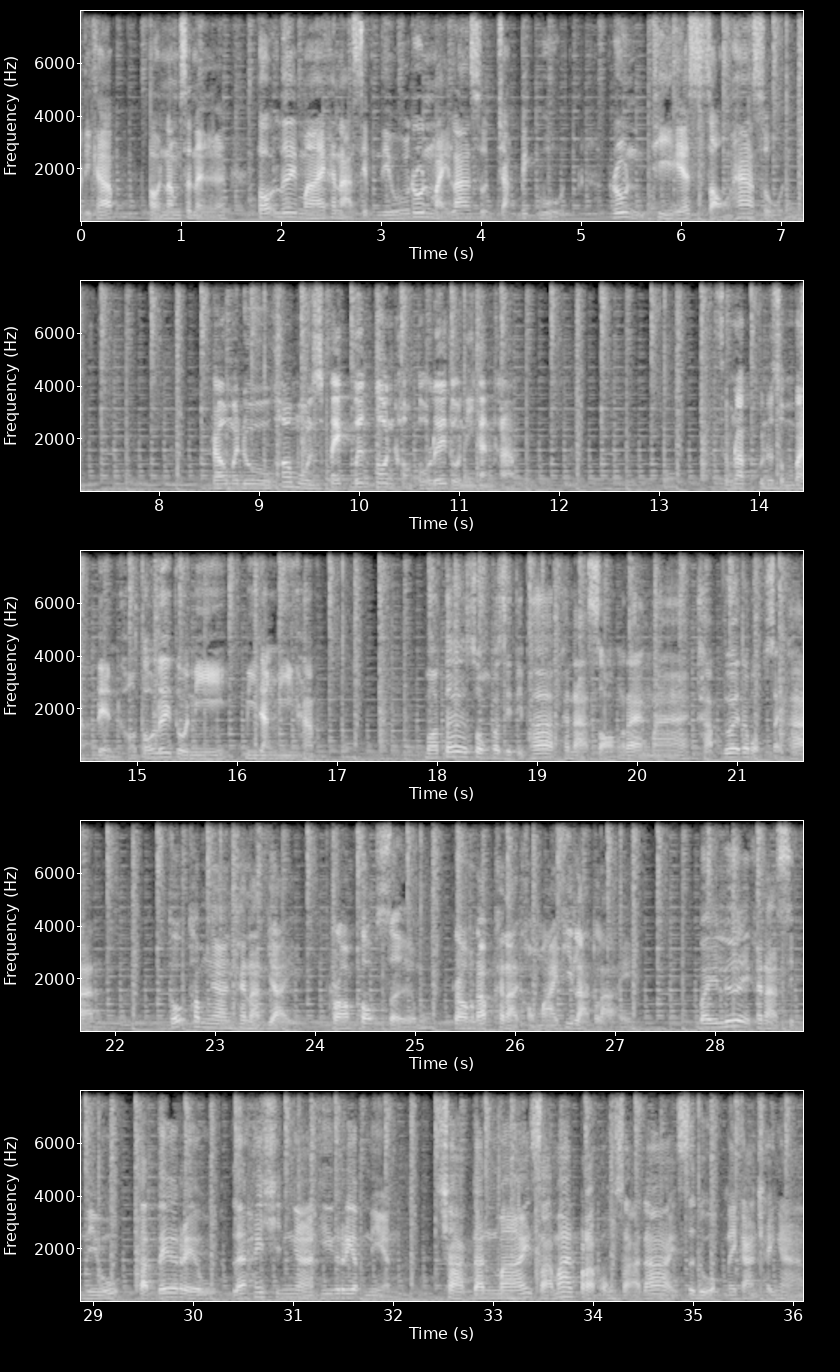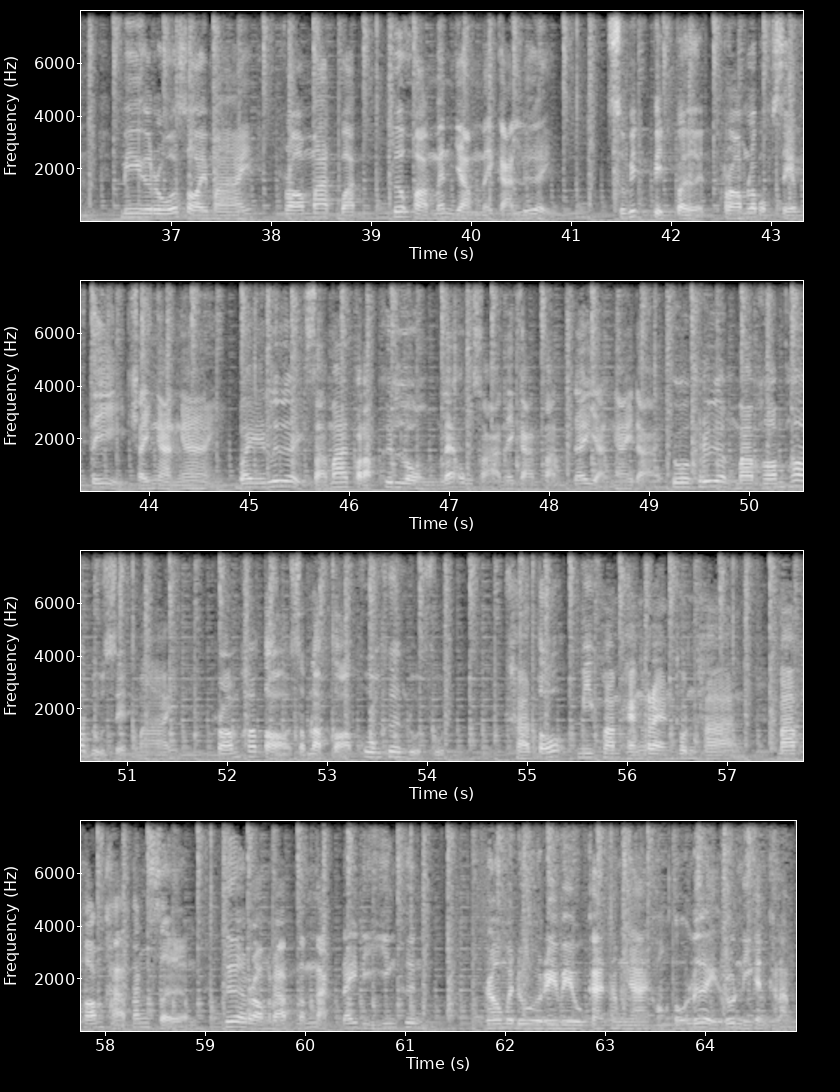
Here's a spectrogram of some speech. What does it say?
วัสดีครับ ขอนำเสนอโต๊ะเลื่อยไม้ขนาด 10 นิ้วรุ่นใหม่ล่าสุดจาก Big Wood รุ่น TS 250เรามาดูข้อมูลสเปคเบื้องต้นของโต๊ะเลื่อยตัวนี้กันครับสำหรับคุณสมบัติเด่นของโต๊ะเลื่อยตัวนี้มีดังนี้ครับ มอเตอร์ทรงประสิทธิภาพขนาด 2 แรงม้า ขับด้วยระบบสายพาน โต๊ะทำงานขนาดใหญ่ พร้อมโต๊ะเสริม รองรับขนาดของไม้ที่หลากหลาย ใบเลื่อยขนาด 10 นิ้ว ตัดได้เร็ว และให้ชิ้นงานที่เรียบเนียน ฉากดันไม้สามารถปรับองศาได้สะดวกในการใช้งาน มีรั้วซอยไม้ พร้อมมาตรวัด เพื่อความแม่นยำในการเลื่อยสวิตช์ปิดเปิดพร้อมระบบเซฟตี้ใช้งานง่าย ใบเลื่อยสามารถปรับขึ้นลงและองศาในการตัดได้อย่างง่ายดาย ตัวเครื่องมาพร้อมท่อดูดเศษไม้ พร้อมข้อต่อสำหรับต่อพ่วงเครื่องดูดฝุ่น ขาโต๊ะมีความแข็งแรงทนทาน มาพร้อมขาตั้งเสริม เพื่อรองรับน้ำหนักได้ดียิ่งขึ้น เรามาดูรีวิวการทำงานของโต๊ะเลื่อยรุ่นนี้กันครับ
